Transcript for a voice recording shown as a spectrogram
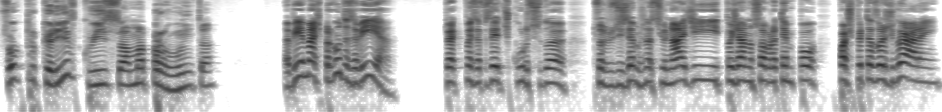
Foi que porcaria de quiz, só uma pergunta. Havia mais perguntas, havia. Tu é que depois a fazer discurso de, sobre os exames nacionais e depois já não sobra tempo para, para os espectadores jogarem.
